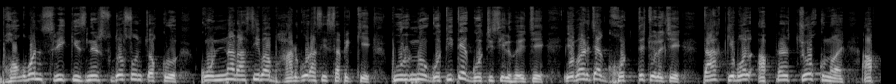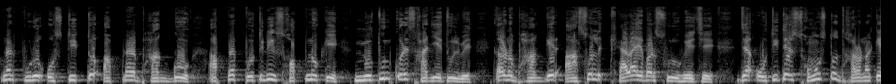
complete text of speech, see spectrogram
ভগবান শ্রীকৃষ্ণের সুদর্শন চক্র কন্যা রাশি বা ভার্গ রাশির সাপেক্ষে পূর্ণ গতিতে গতিশীল হয়েছে। এবার যা ঘটতে চলেছে, তা কেবল আপনার চোখ নয়, আপনার পুরো অস্তিত্ব, আপনার ভাগ্য, আপনার প্রতিটি স্বপ্নকে নতুন করে সাজিয়ে তুলবে। কারণ ভাগ্যের আসল খেলা এবার শুরু হয়েছে, যা অতীতের সমস্ত ধারণাকে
